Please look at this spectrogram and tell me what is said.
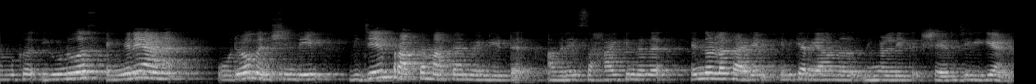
നമുക്ക് യൂണിവേഴ്സ് എങ്ങനെയാണ് ഓരോ മനുഷ്യന്റെയും വിജയം പ്രാപ്തമാക്കാൻ വേണ്ടിയിട്ട് അവരെ സഹായിക്കുന്നത് എന്നുള്ള കാര്യം എനിക്കറിയാവുന്നത് നിങ്ങളിലേക്ക് ഷെയർ ചെയ്യുകയാണ്.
